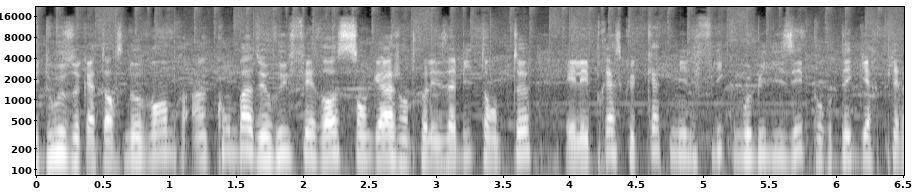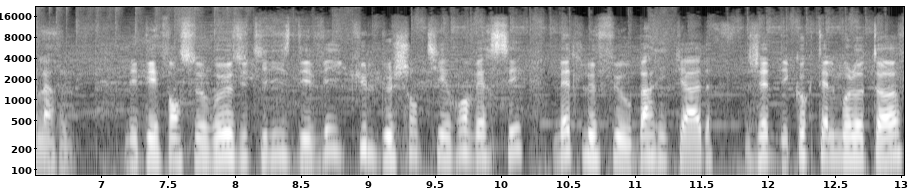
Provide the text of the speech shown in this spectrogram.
Du 12 au 14 novembre, un combat de rue féroce s'engage entre les habitantes et les presque 4000 flics mobilisés pour déguerpir la rue. Les défenseureuses utilisent des véhicules de chantier renversés, mettent le feu aux barricades, jettent des cocktails Molotov,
